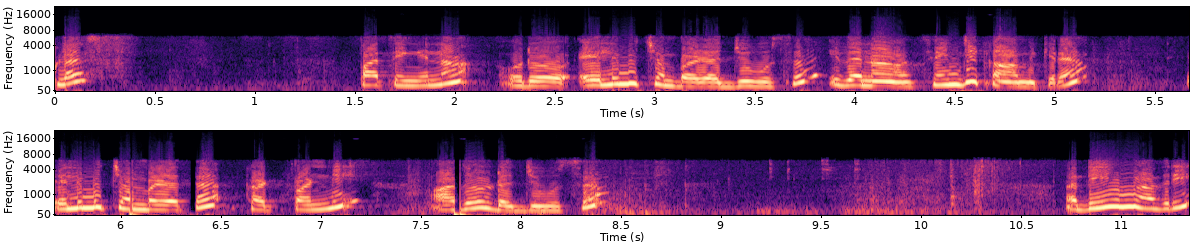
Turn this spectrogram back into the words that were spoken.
பிளஸ் பாத்தீங்கன்னா ஒரு எலுமிச்சம்பழ ஜூஸ் இதை நான் செஞ்சு காமிக்கிறேன். எலுமிச்சம்பழத்தை கட் பண்ணி அதோட ஜூஸ் அதே மாதிரி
